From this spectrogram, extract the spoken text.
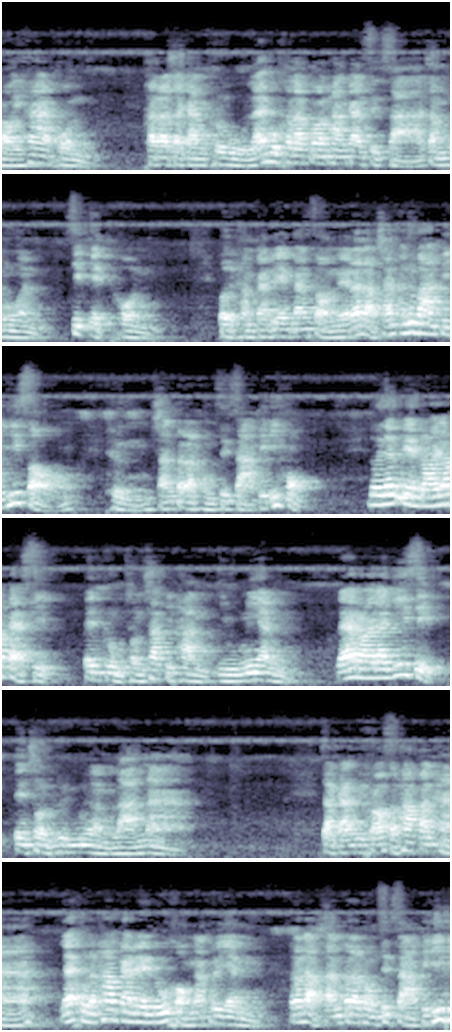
105 คนข้าราชการครูและบุคลากรทางการศึกษาจำนวน 11 คน เปิดทำการเรียนการสอนในระดับชั้นอนุบาลปีที่ 2 ถึงชั้นประถมศึกษาปีที่ 6 โดยนักเรียนร้อยละ 80 เป็นกลุ่มชนชาติพันธุ์อิวเมียน และร้อยละ 20 เป็นชนพื้นเมืองล้านนา จากการวิเคราะห์สภาพปัญหา และคุณภาพการเรียนรู้ของนักเรียน ระดับชั้นประถมศึกษาปีที่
